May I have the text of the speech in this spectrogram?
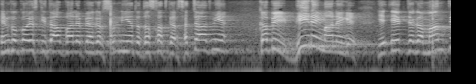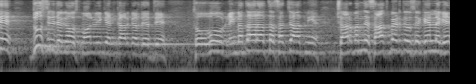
ان کو کوئی اس کتاب والے پہ اگر سننی ہے تو دستخط کر، سچا آدمی ہے۔ کبھی بھی نہیں مانیں گے۔ یہ ایک جگہ مانتے ہیں، دوسری جگہ اس مولوی کا انکار کر دیتے ہیں۔ تو وہ نہیں بتا رہا تھا، سچا آدمی ہے۔ چار بندے ساتھ بیٹھتے اسے کہنے لگے،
